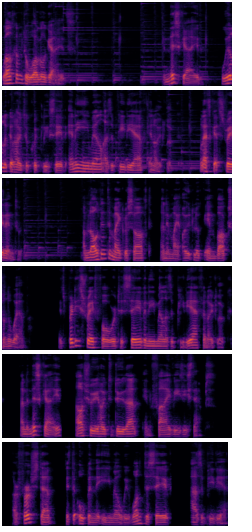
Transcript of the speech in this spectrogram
Welcome to Woggle Guides. In this guide, we'll look at how to quickly save any email as a PDF in Outlook. Let's get straight into it. I'm logged into Microsoft and in my Outlook inbox on the web. It's pretty straightforward to save an email as a PDF in Outlook, and in this guide, I'll show you how to do that in 5 easy steps. Our first step is to open the email we want to save as a PDF.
